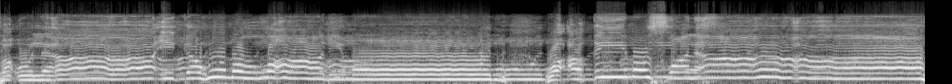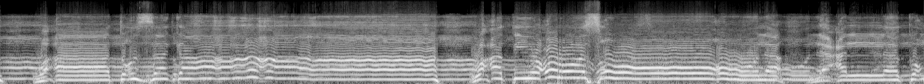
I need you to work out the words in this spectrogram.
فأولئك هم الظالمون. وأقيموا الصلاة وآتوا الزكاة. وأطيعوا الرسول لعلكم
